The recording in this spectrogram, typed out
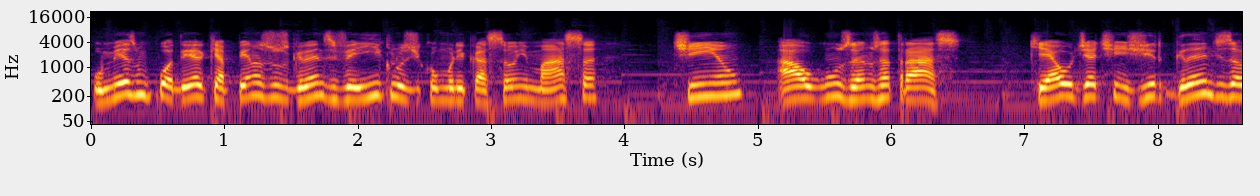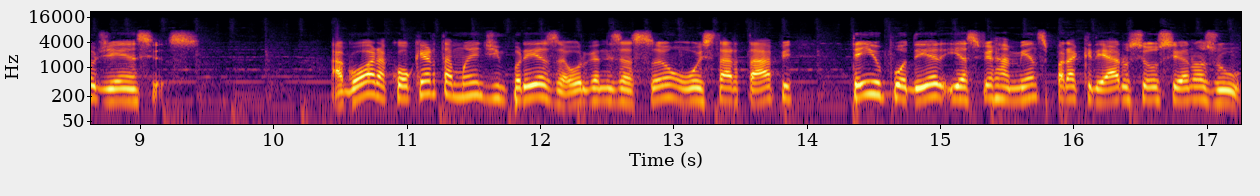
o mesmo poder que apenas os grandes veículos de comunicação em massa tinham há alguns anos atrás, que é o de atingir grandes audiências. Agora, qualquer tamanho de empresa, organização ou startup tem o poder e as ferramentas para criar o seu oceano azul.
